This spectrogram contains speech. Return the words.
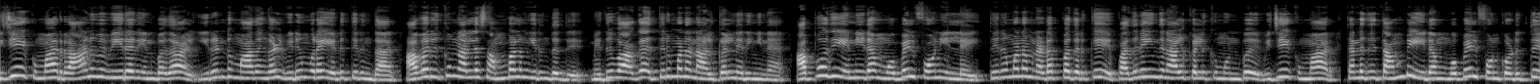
விஜயகுமார் ராணுவ வீரர் என்பதால் இரண்டு மாதங்கள் விடுமுறை எடுத்திருந்தார். அவருக்கும் நல்ல சம்பளம் இருந்தது. மெதுவாக திருமண நாட்கள் நெருங்கின. அப்போது என்னிடம் மொபைல் போன் இல்லை. திருமண திருமணம் நடப்பதற்கு பதினைந்து நாட்களுக்கு முன்பு விஜயகுமார் தனது தம்பியிடம் மொபைல் போன் கொடுத்து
